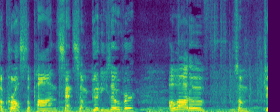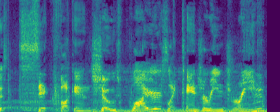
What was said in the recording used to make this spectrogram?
across the pond sent some goodies over. A lot of some just sick fucking shows flyers like Tangerine Dream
